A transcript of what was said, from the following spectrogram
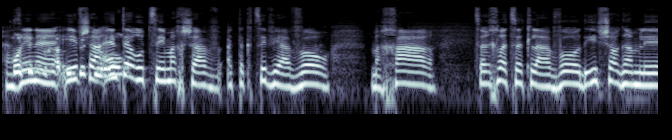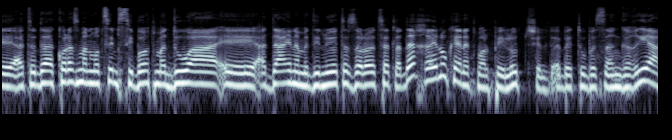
אז הנה, אי אפשר, בטרור. אין תירוצים עכשיו, התקציב יעבור מחר. צריך לצאת לעבוד, אי אפשר גם, ל, אתה יודע, כל הזמן מוצאים סיבות מדוע אה, עדיין המדיניות הזו לא יוצאת לדרך. ראינו כן אתמול פעילות של בטובא זנגריה,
